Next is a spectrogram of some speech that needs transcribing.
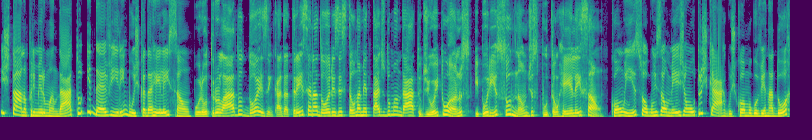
está no primeiro mandato e deve ir em busca da reeleição. Por outro lado, dois em cada três senadores estão na metade do mandato, de oito anos, e por isso não disputam reeleição. Com isso, alguns almejam outros cargos, como governador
